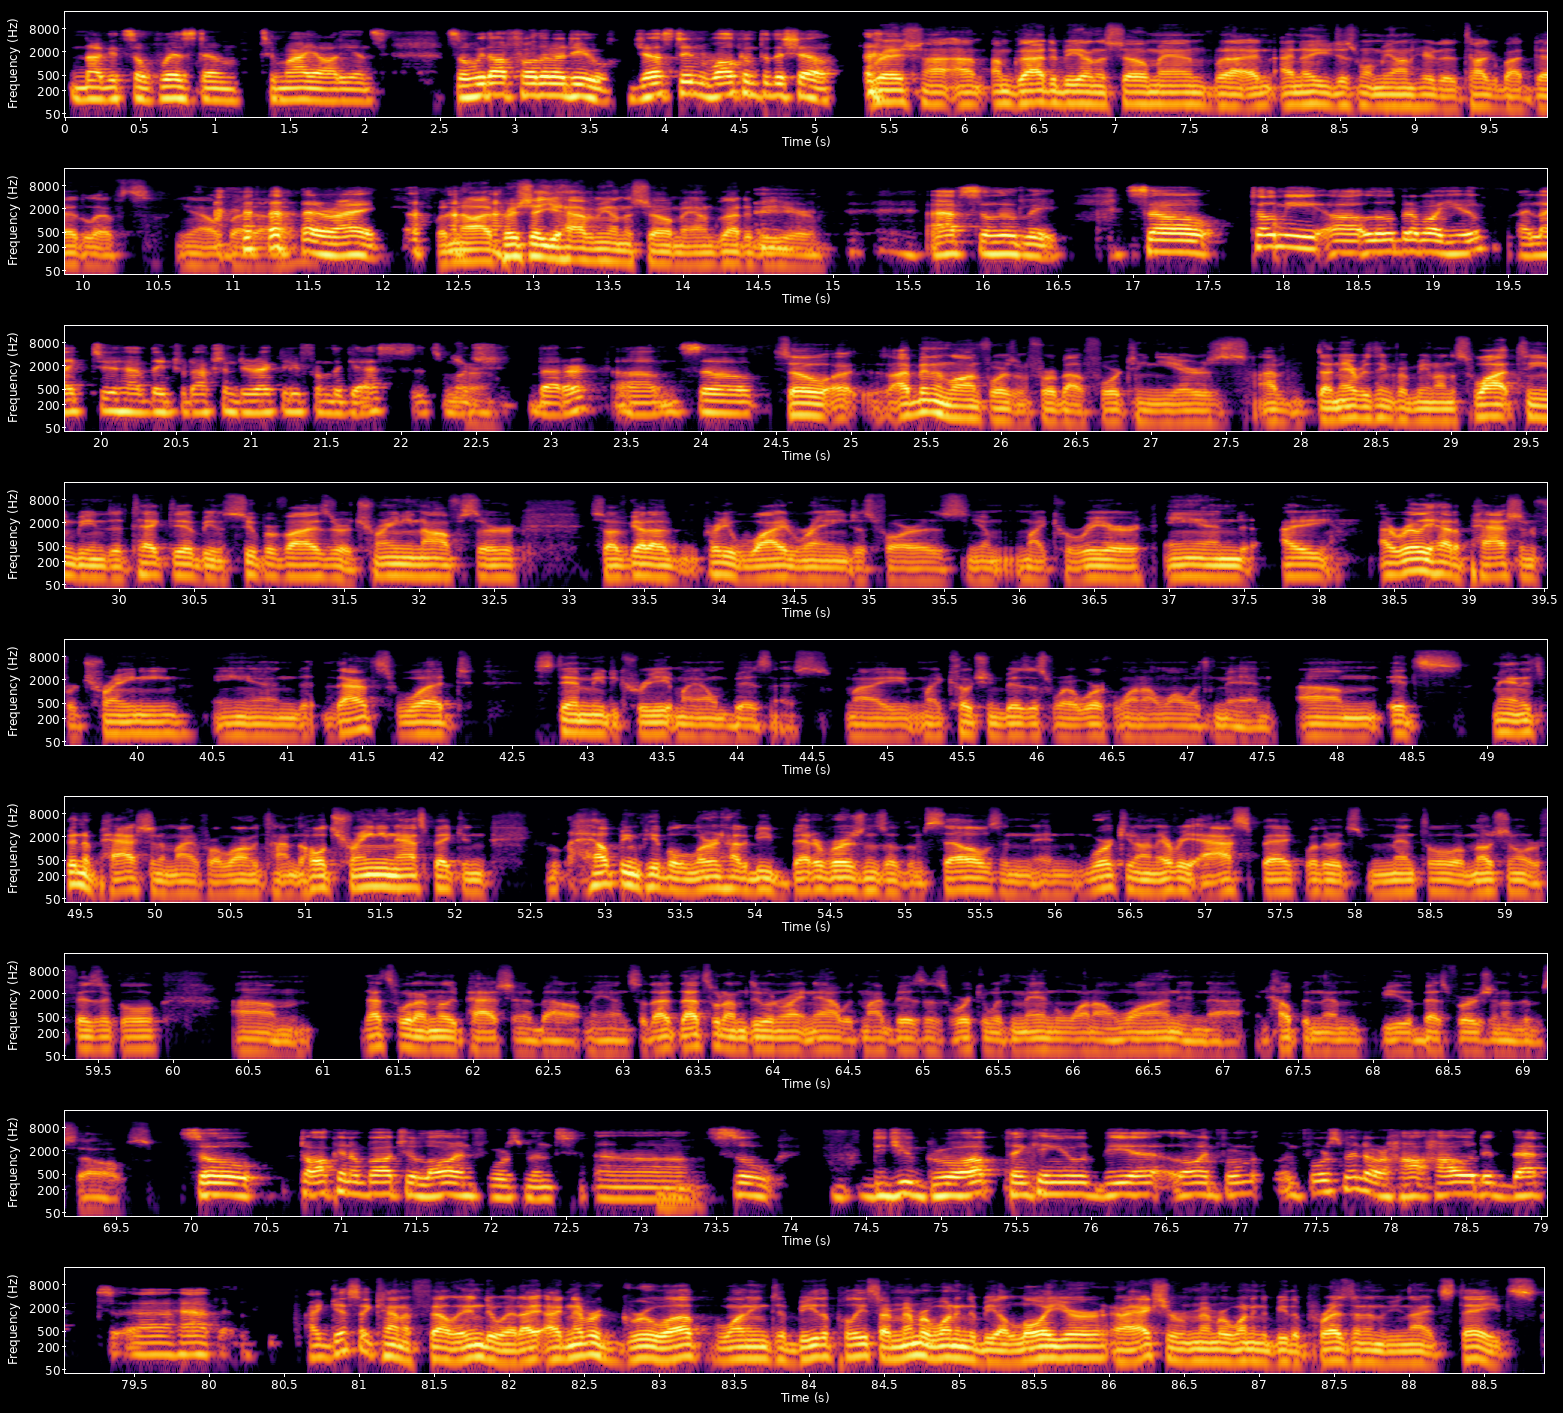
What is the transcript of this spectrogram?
nuggets of wisdom to my audience. So without further ado, Justin, welcome to the show. Rich, I, am I'm glad to be on the show, man. But I, I know you just want me on here to talk about deadlifts, you know. But uh, right. but no, I appreciate you having me on the show, man. I'm glad to be here. Absolutely. So tell me uh, a little bit about you. I like to have the introduction directly from the guests. It's much sure. better. Um, so, so uh, I've been in law enforcement for about 14 years. I've done everything from being on the SWAT team, being a detective, being a supervisor, a training officer. So I've got a pretty wide range as far as you know my career, and I I really had a passion for training, and that's what stemmed me to create my own business, my my coaching business where I work one on one with men. Um, it's man, it's been a passion of mine for a long time. The whole training aspect and helping people learn how to be better versions of themselves and, and working on every aspect, whether it's mental, emotional, or physical. Um, that's what I'm really passionate about, man. So that that's what I'm doing right now with my business, working with men one on one and uh, and helping them be the best version of themselves. So talking about your law enforcement, uh, mm. so did you grow up thinking you would be a law enforcement, or how how did that uh, happen? I guess I kind of fell into it. I, I, never grew up wanting to be the police. I remember wanting to be a lawyer, I actually remember wanting to be the president of the United States.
